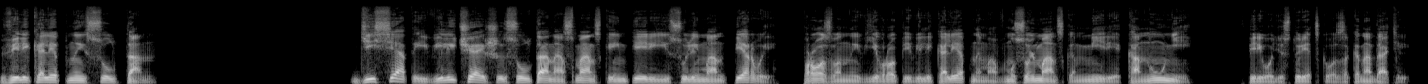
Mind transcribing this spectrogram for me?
Великолепный султан Десятый величайший султан Османской империи Сулейман I, прозванный в Европе великолепным, а в мусульманском мире Кануни, в переводе с турецкого законодатель,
